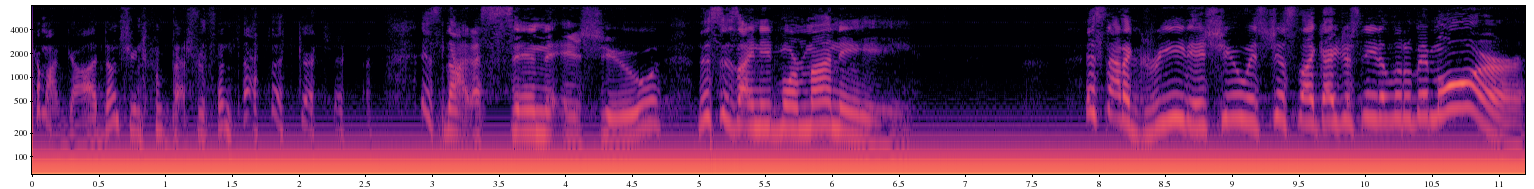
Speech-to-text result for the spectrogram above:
Come on, God, don't you know better than that? it's not a sin issue. This is, I need more money. It's not a greed issue. It's just like, I just need a little bit more.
